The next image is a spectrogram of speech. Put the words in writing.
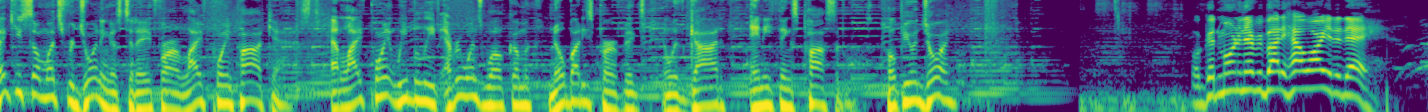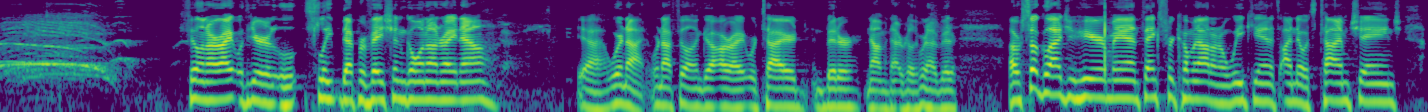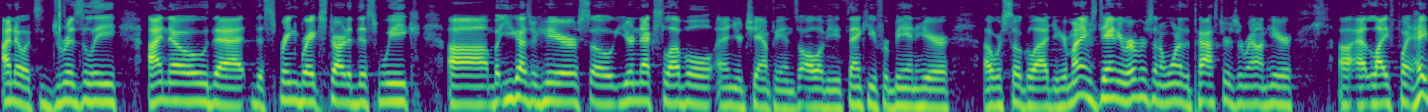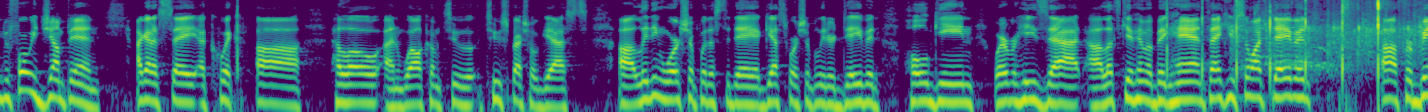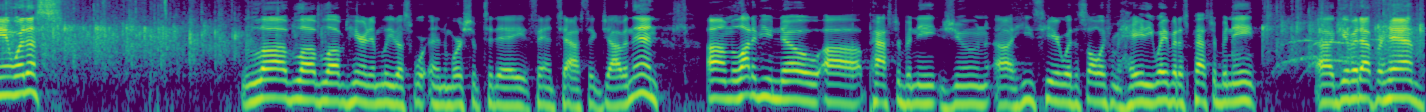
Thank you so much for joining us today for our Life Point podcast. At Life Point, we believe everyone's welcome, nobody's perfect, and with God, anything's possible. Hope you enjoy. Well, good morning, everybody. How are you today? Feeling all right with your sleep deprivation going on right now? Yeah, we're not. We're not feeling all right. We're tired and bitter. No, I'm not really. We're not bitter. Uh, we're so glad you're here, man. Thanks for coming out on a weekend. It's, I know it's time change. I know it's drizzly. I know that the spring break started this week, uh, but you guys are here, so you're next level and you're champions, all of you. Thank you for being here. Uh, we're so glad you're here. My name is Danny Rivers, and I'm one of the pastors around here uh, at Life Point. Hey, before we jump in, I got to say a quick uh, hello and welcome to two special guests. Uh, leading worship with us today, a guest worship leader, David Holguin, wherever he's at. Uh, let's give him a big hand. Thank you so much, David, uh, for being with us. Love, love, loved hearing him lead us in worship today. Fantastic job. And then um, a lot of you know uh, Pastor Benit June. Uh, he's here with us all the way from Haiti. Wave at us, Pastor Benit. Uh, give it up for him.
